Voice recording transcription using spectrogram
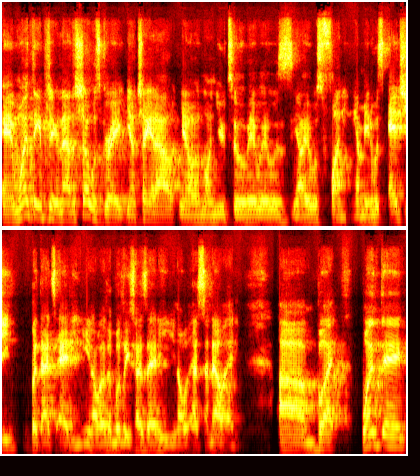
and one thing in particular, now the show was great. You know, check it out. You know, on YouTube, it, it, was you know it was funny. I mean, it was edgy, but that's Eddie. You know, at least has Eddie. You know, SNL Eddie. Um, but one thing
